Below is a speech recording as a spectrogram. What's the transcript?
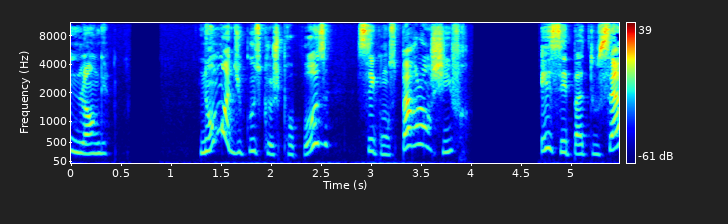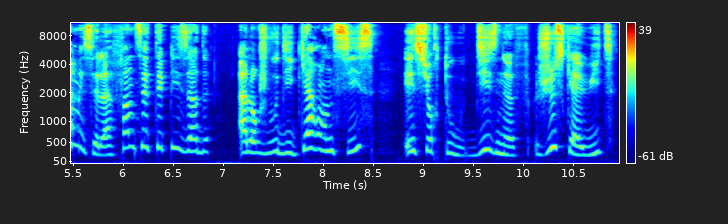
une langue. Non, moi du coup ce que je propose, c'est qu'on se parle en chiffres. Et c'est pas tout ça, mais c'est la fin de cet épisode. Alors je vous dis 46 et surtout 19 jusqu'à 8,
